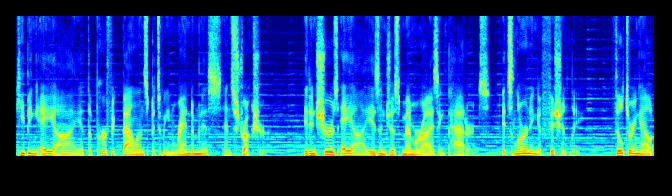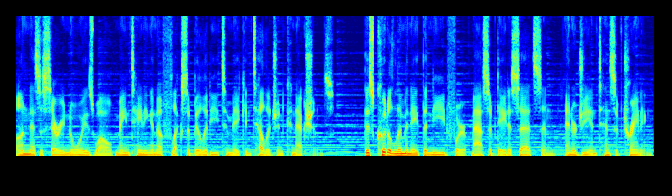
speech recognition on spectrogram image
keeping AI at the perfect balance between randomness and structure. It ensures AI isn't just memorizing patterns, it's learning efficiently, filtering out unnecessary noise while maintaining enough flexibility to make intelligent connections. This could eliminate the need for massive datasets and energy-intensive training,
